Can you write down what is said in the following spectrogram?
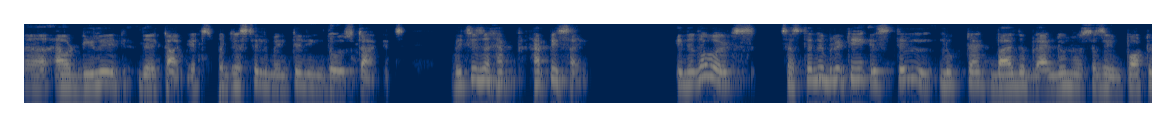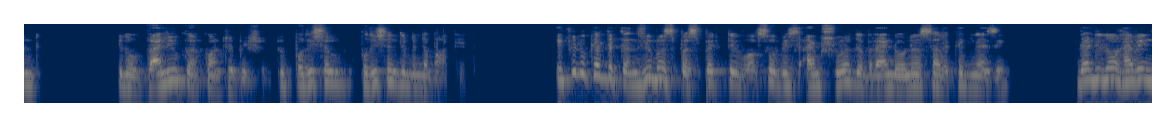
uh, or delayed their targets, but they're still maintaining those targets, which is a hap- happy sign. In other words, sustainability is still looked at by the brand owners as an important you know value contribution to position position them in the market if you look at the consumer's perspective also which i'm sure the brand owners are recognizing that you know having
